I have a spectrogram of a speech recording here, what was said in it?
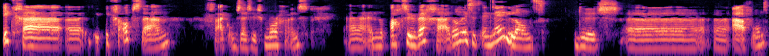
ik ga, ik ga opstaan, vaak om zes uur s morgens, en om acht uur wegga, dan is het in Nederland dus avond.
